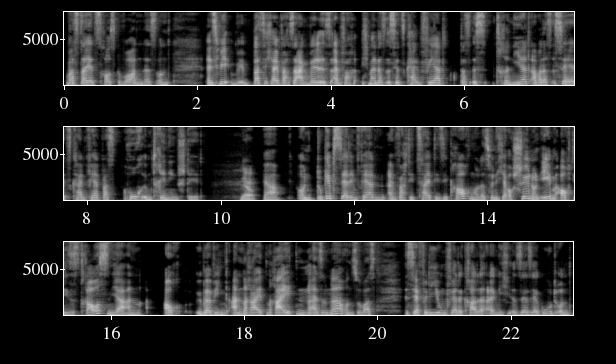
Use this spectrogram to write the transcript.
was da jetzt draus geworden ist. Und es, was ich einfach sagen will, ist einfach, ich meine, das ist jetzt kein Pferd, das ist trainiert, aber das ist ja jetzt kein Pferd, was hoch im Training steht. Ja. Ja. Und du gibst ja den Pferden einfach die Zeit, die sie brauchen. Und das finde ich ja auch schön. Und eben auch dieses draußen ja an, auch überwiegend anreiten, reiten, also, ne, und sowas ist ja für die jungen Pferde gerade eigentlich sehr, sehr gut. Und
